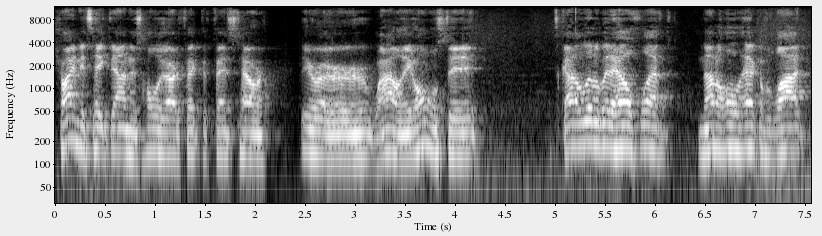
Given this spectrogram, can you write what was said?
trying to take down this Holy Artifact Defense Tower. They are, wow, they almost did it. It's got a little bit of health left, not a whole heck of a lot.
